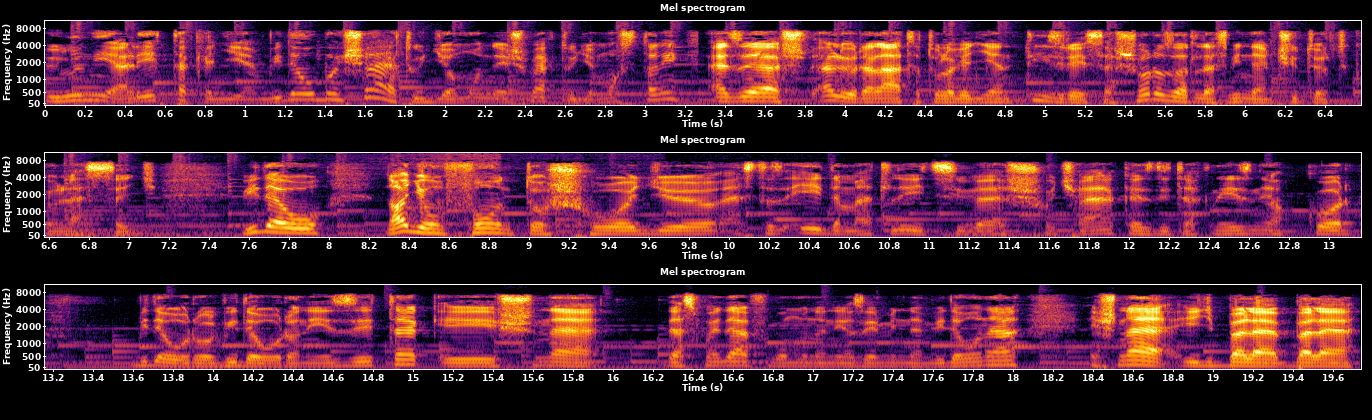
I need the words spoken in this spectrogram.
ülni elétek egy ilyen videóba, és el tudjam mondani, és meg tudjam osztani. Ez előre láthatólag egy ilyen 10 részes sorozat lesz, minden csütörtökön lesz egy videó. Nagyon fontos, hogy ezt az édemet légy szíves, hogyha elkezditek nézni, akkor videóról videóra nézzétek, és ne, de ezt majd el fogom mondani azért minden videónál, és ne így bele-bele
